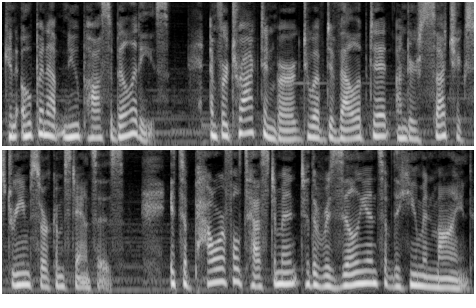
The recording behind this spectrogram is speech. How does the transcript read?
can open up new possibilities. And for Trachtenberg to have developed it under such extreme circumstances, it's a powerful testament to the resilience of the human mind.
